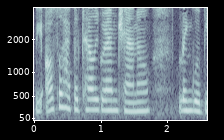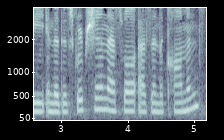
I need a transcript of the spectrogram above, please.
We also have a Telegram channel, link will be in the description as well as in the comments.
